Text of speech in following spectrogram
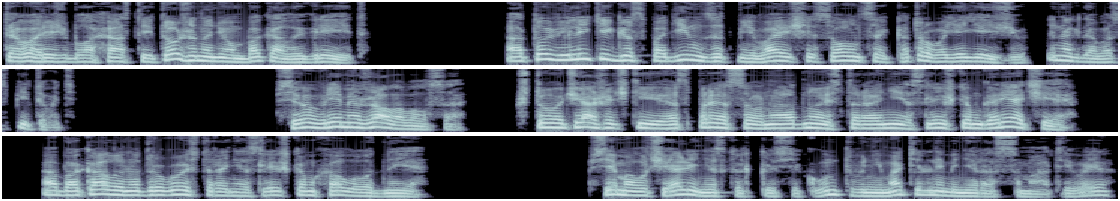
Товарищ Блохастый тоже на нем бокалы греет. А то великий господин, затмевающий солнце, которого я езжу, иногда воспитывать. Все время жаловался, что чашечки эспрессо на одной стороне слишком горячие, а бокалы на другой стороне слишком холодные. Все молчали несколько секунд, внимательно меня рассматривая.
